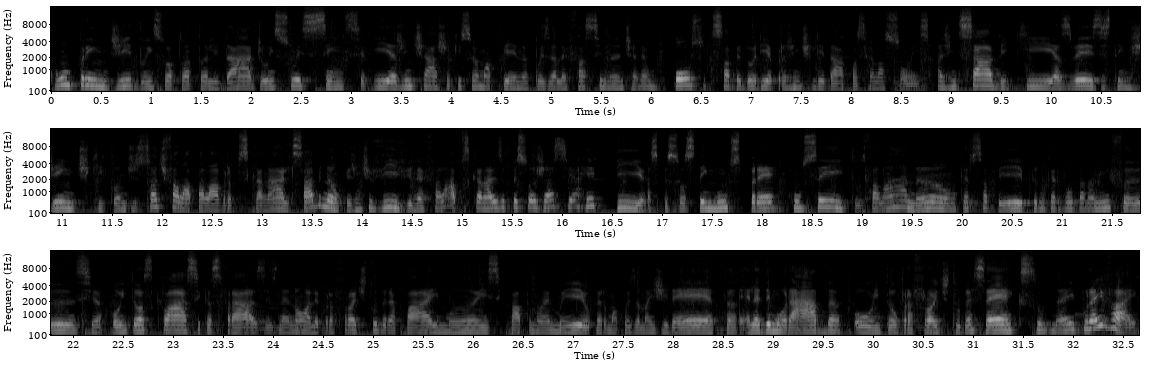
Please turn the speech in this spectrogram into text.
compreendido em sua totalidade ou em sua essência. E a gente acha que isso é uma pena, pois ela é fascinante, ela é um poço de sabedoria para a gente lidar com as relações. A gente sabe que às vezes tem gente que, quando só de falar a palavra psicanálise, sabe não, porque a gente vive, né? Falar ah, psicanálise, a pessoa já se arrepia. As pessoas têm muitos pré-conceitos. Falar, ah, não, não quero saber, porque eu não quero voltar na minha infância. Ou então as clássicas frases, né? Não, olha, para Freud tudo era pai, mãe, esse papo não é meu, eu quero uma coisa mais direta. Ela é demorada. Ou ou então para Freud tudo é sexo, né? E por aí vai,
